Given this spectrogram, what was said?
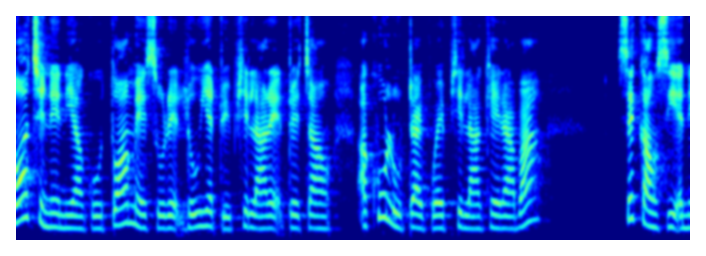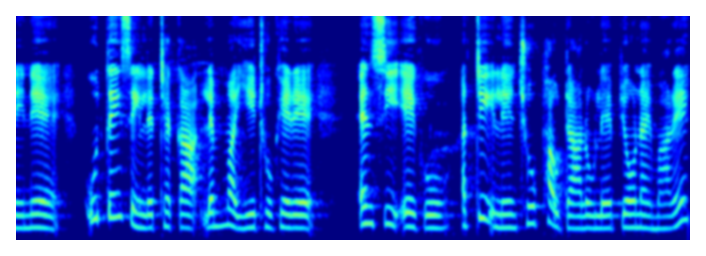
သွားချင်တဲ့နေရာကိုသွားမယ်ဆိုတဲ့လုံရက်တွေဖြစ်လာတဲ့အတွက်ကြောင့်အခုလိုတိုက်ပွဲဖြစ်လာခဲ့တာပါစစ်ကောင်စီအနေနဲ့ဦးသိန်းစိန်လက်ထက်ကလက်မှတ်ရေးထိုးခဲ့တဲ့ NCA ကိုအတိအလင်းချိုးဖောက်တာလို့လည်းပြောနိုင်ပါတယ်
